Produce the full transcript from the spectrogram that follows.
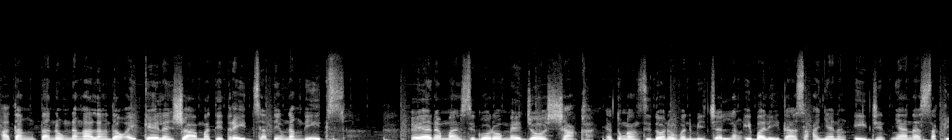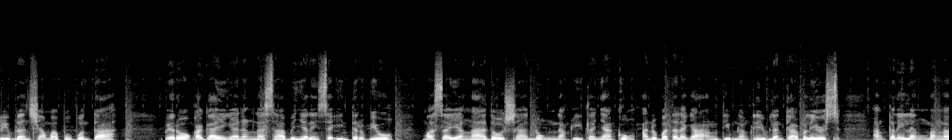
At ang tanong na nga lang daw ay kailan siya matitrade sa team ng Knicks. Kaya naman siguro medyo shock itong ang si Donovan Mitchell nang ibalita sa kanya ng agent niya na sa Cleveland siya mapupunta. Pero kagaya nga ng nasabi niya rin sa interview, masaya nga daw siya nung nakita niya kung ano ba talaga ang team ng Cleveland Cavaliers, ang kanilang mga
